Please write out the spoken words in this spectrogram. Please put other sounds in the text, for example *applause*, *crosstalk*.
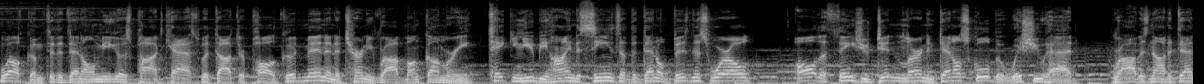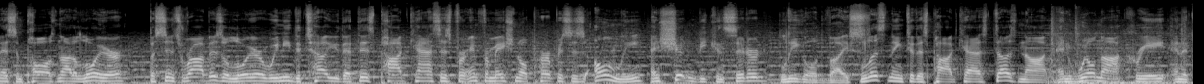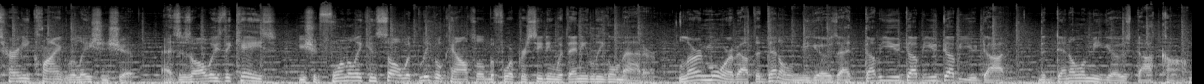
Welcome to the Dental Amigos podcast with Dr. Paul Goodman and attorney Rob Montgomery, taking you behind the scenes of the dental business world, all the things you didn't learn in dental school but wish you had. Rob is not a dentist and Paul is not a lawyer, but since Rob is a lawyer, we need to tell you that this podcast is for informational purposes only and shouldn't be considered legal advice. Listening to this podcast does not and will not create an attorney client relationship. As is always the case, you should formally consult with legal counsel before proceeding with any legal matter. Learn more about the Dental Amigos at www.thedentalamigos.com.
